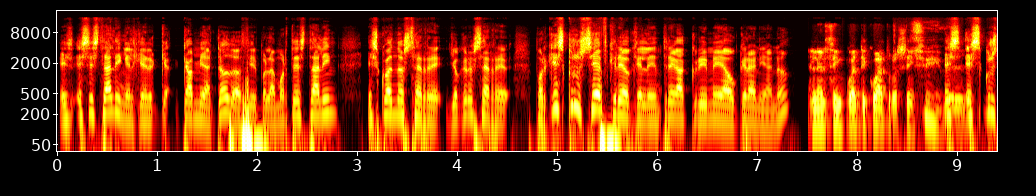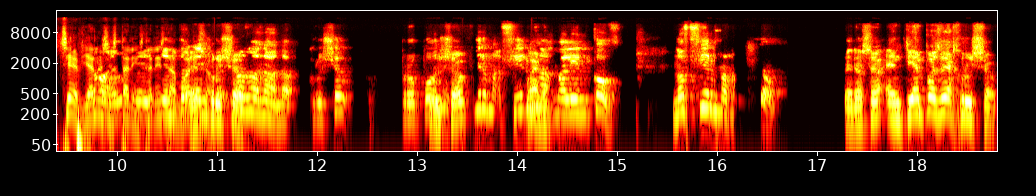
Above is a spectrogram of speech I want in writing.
es, es Stalin el que ca- cambia todo. Es decir, por la muerte de Stalin es cuando se re, yo creo que se re, porque es Khrushchev creo que le entrega Crimea a Ucrania, ¿no? En el 54, sí. Sí. Es, es Khrushchev, ya no, No, es Stalin, el- Stalin está el- muerto. Es Khrushchev. No, no, no, no. Khrushchev propone, Khrushchev, firma, firma bueno. Malenkov, no firma Khrushchev. Pero eso, en tiempos de Khrushchev.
